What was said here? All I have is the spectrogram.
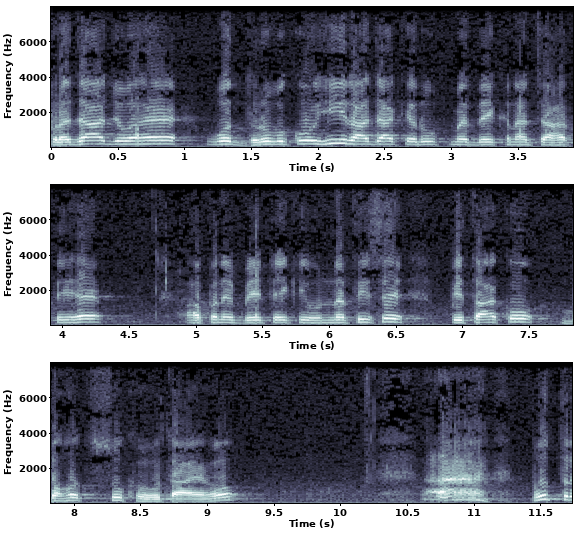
प्रजा जो है, वो ध्रुव को ही राजा के रूप में देखना चाहती है। अपने बेटे की उन्नति से पिता को बहुत सुख होता है, हो। पुत्र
